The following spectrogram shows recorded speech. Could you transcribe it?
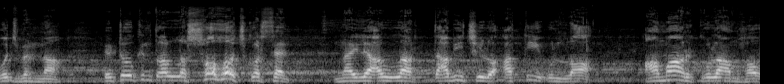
বুঝবেন না, এটাও কিন্তু আল্লাহ সহজ করছেন। নাইলে আল্লাহর দাবি ছিল আতি উল্লাহ আমার গোলাম হও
